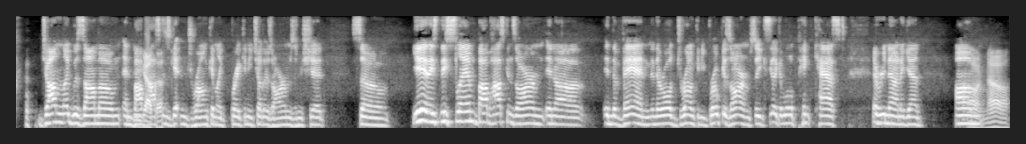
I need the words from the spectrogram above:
John Leguizamo, and Bob Hoskins this. getting drunk and like breaking each other's arms and shit. So yeah, they, they slammed Bob Hoskins' arm in uh in the van, and they're all drunk, and he broke his arm. So you can see like a little pink cast every now and again. Um, oh no.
